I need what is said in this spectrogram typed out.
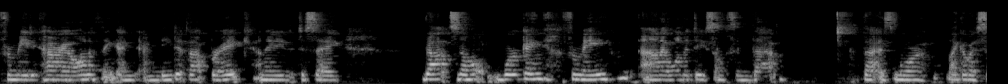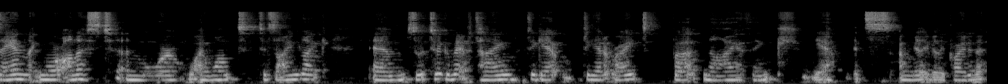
for me to carry on, I think I, I needed that break and I needed to say, that's not working for me. And I want to do something that that is more, like I was saying, like more honest and more what I want to sound like. Um, so it took a bit of time to get to get it right, but now I think, yeah, it's I'm really really proud of it.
